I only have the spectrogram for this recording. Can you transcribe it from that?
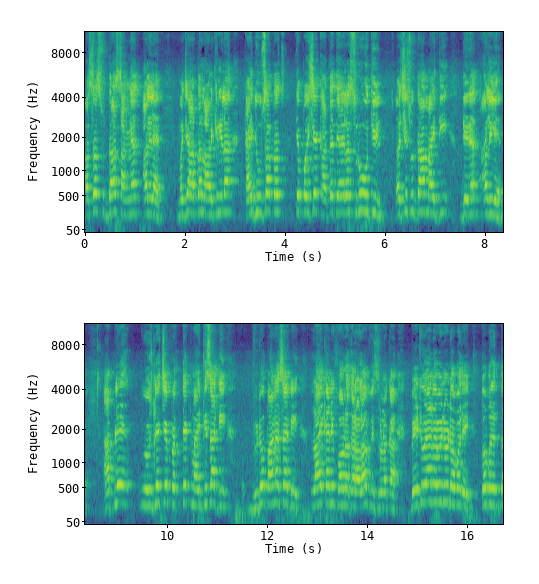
असं सुद्धा सांगण्यात आलेलं आहे. म्हणजे आता लाडकिणीला काही दिवसातच ते पैसे खात्यात यायला सुरू होतील अशी सुद्धा माहिती देण्यात आलेली आहे. आपले योजनेचे प्रत्येक माहितीसाठी व्हिडिओ पाहण्यासाठी लाईक आणि फॉलो करायला विसरू नका. भेटूया नवीन व्हिडिओमध्ये तोपर्यंत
